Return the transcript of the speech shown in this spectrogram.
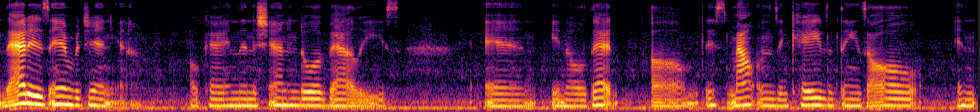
That is in Virginia. Okay, and then the Shenandoah Valleys. And you know that um, it's mountains and caves and things all in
